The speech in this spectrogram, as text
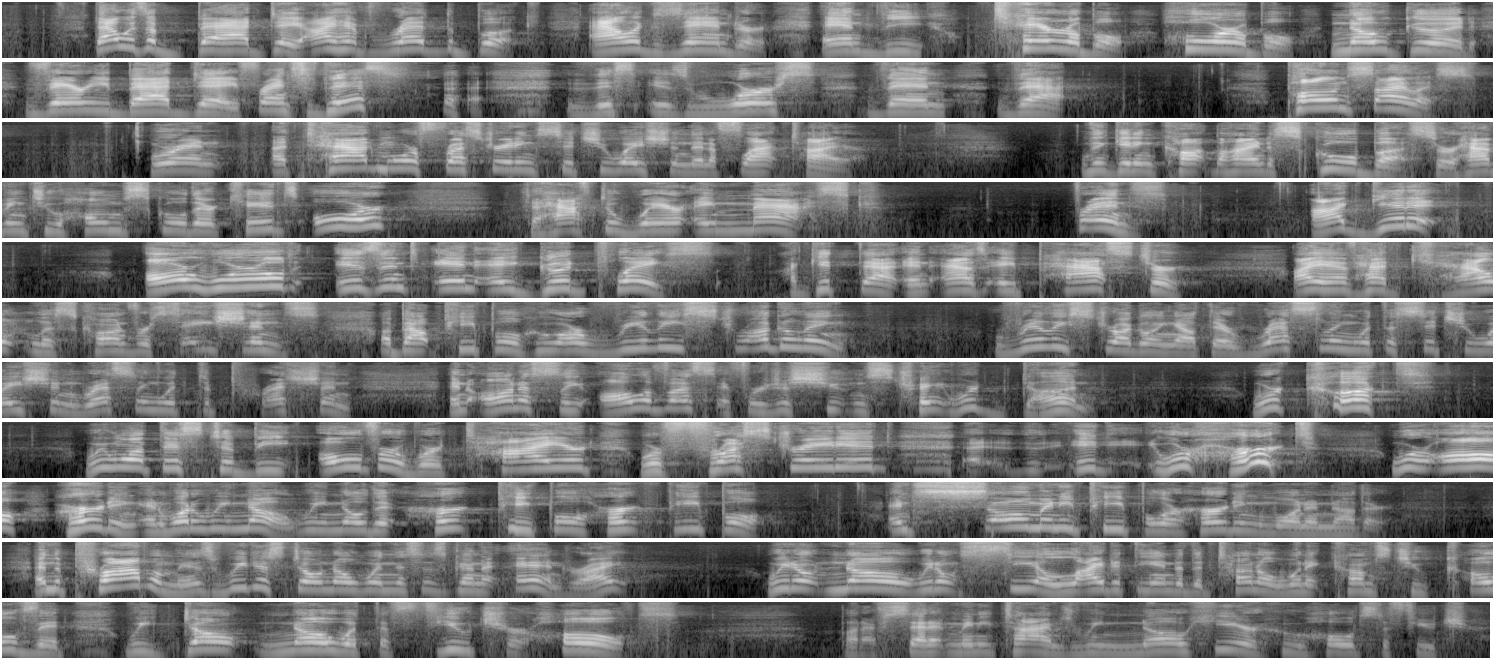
That was a bad day. I have read the book. Alexander and the terrible, horrible, no good, very bad day. Friends, this this is worse than that. Paul and Silas were in a tad more frustrating situation than a flat tire. Than getting caught behind a school bus or having to homeschool their kids or to have to wear a mask. Friends, I get it. Our world isn't in a good place. I get that. And as a pastor, I have had countless conversations about people who are really struggling, really struggling out there, wrestling with the situation, wrestling with depression. And honestly, all of us, if we're just shooting straight, we're done. We're cooked. We want this to be over. We're tired. We're frustrated. Uh, it, we're hurt. We're all hurting. And what do we know? We know that hurt people hurt people. And so many people are hurting one another. And the problem is, we just don't know when this is going to end, right? We don't know, we don't see a light at the end of the tunnel when it comes to COVID. We don't know what the future holds. But I've said it many times we know here who holds the future.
